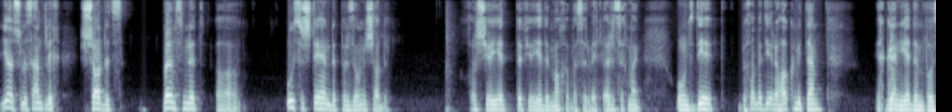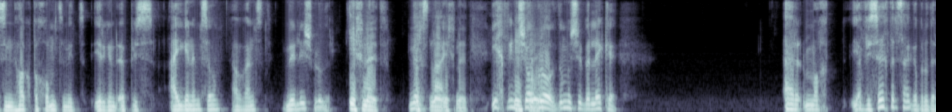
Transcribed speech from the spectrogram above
Ja, schlussendlich schadet es, wenn es nicht äh, außenstehende Personen schadet. Kannst ja jeder, darf ja jeder machen, was er will. Weißt du, was ich meine? Und die bekommen ihren Hack mit dem. Ich gönne jedem, der seinen Hack bekommt mit irgendetwas eigenem so. Auch wenn es Müll ist, Bruder. Ich nicht. Nicht? Ich, nein, ich nicht. Ich finde schon, nicht. Bro, du musst überlegen. Er macht, ja, wie soll ich dir sagen, Bruder?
